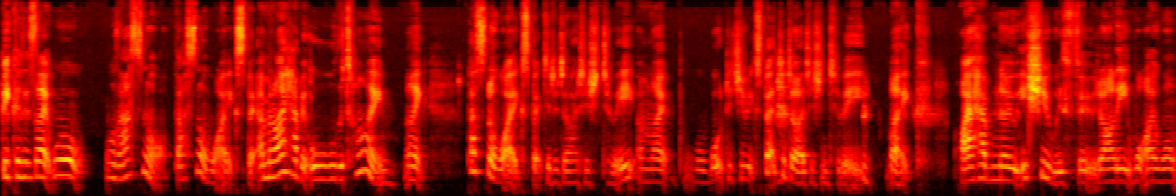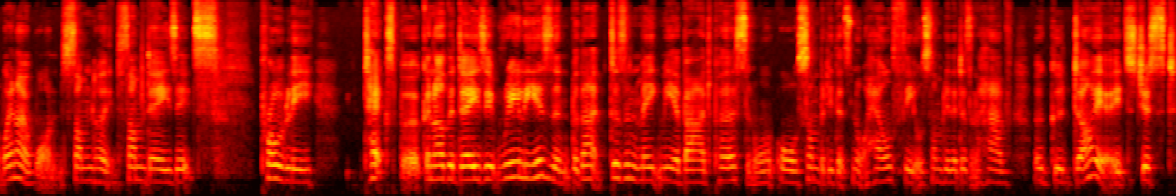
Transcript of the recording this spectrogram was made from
because it's like well well that's not that's not what i expect. I mean i have it all the time. Like that's not what i expected a dietitian to eat. I'm like well what did you expect a dietitian to eat? Like i have no issue with food. I'll eat what i want when i want. Some some days it's probably textbook and other days it really isn't but that doesn't make me a bad person or, or somebody that's not healthy or somebody that doesn't have a good diet. It's just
